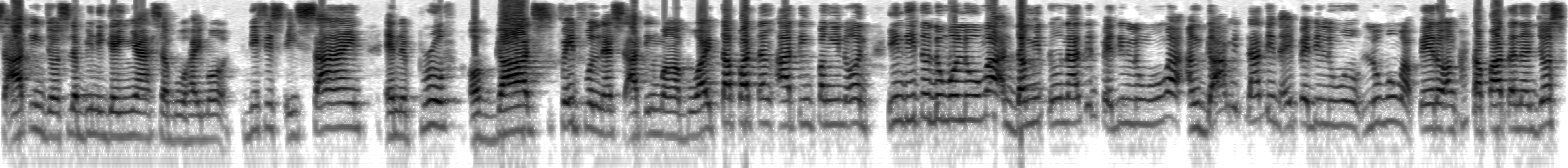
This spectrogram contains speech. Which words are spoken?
sa ating Diyos na binigay niya sa buhay mo. This is a sign and a proof of God's faithfulness sa ating mga buhay. Tapat ang ating Panginoon. Hindi ito lumuluma. Ang damit natin pwedeng lumuma. Ang gamit natin ay pwedeng lumu- lumuma. Pero ang katapatan ng Diyos,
